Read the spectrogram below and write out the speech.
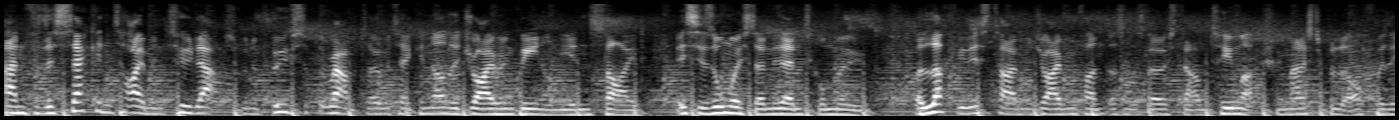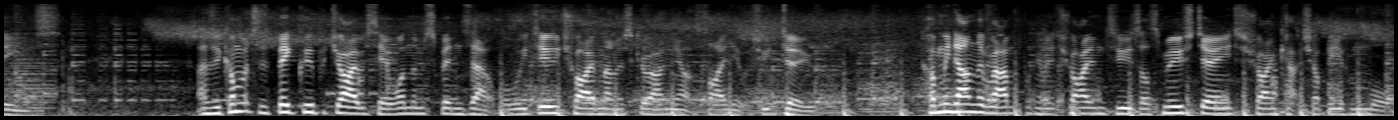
And for the second time in two laps, we're going to boost up the ramp to overtake another driver in green on the inside. This is almost an identical move. But luckily this time the driver in front doesn't slow us down too much. We managed to pull it off with ease. As we come up to this big group of drivers here, one of them spins out, but we do try and manage to go around the outside here, which we do. Coming down the ramp, we're going to try and use our smooth steering to try and catch up even more.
